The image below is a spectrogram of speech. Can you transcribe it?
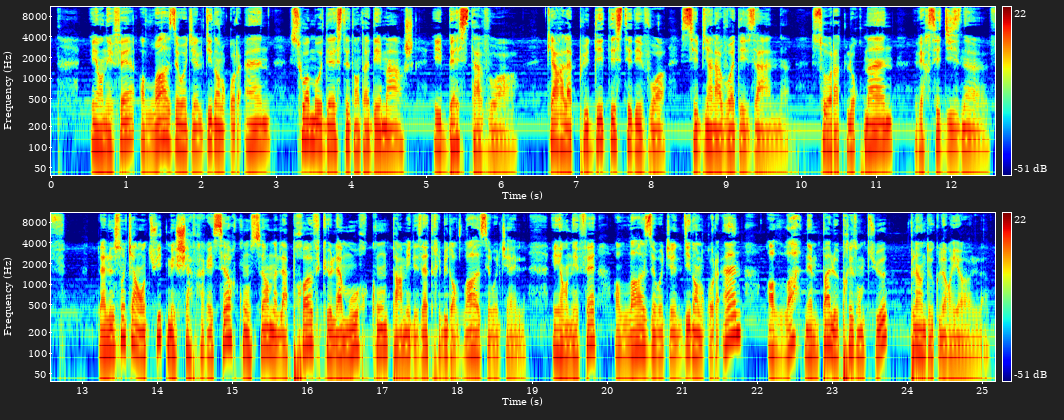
Et en effet, Allah dit dans le Coran, sois modeste dans ta démarche et baisse ta voix car la plus détestée des voix, c'est bien la voix des ânes. Surat Luqman, verset 19. La leçon 48, mes chers frères et sœurs, concerne la preuve que l'amour compte parmi les attributs d'Allah Et en effet, Allah dit dans le Coran, Allah n'aime pas le présomptueux, plein de glorioles.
